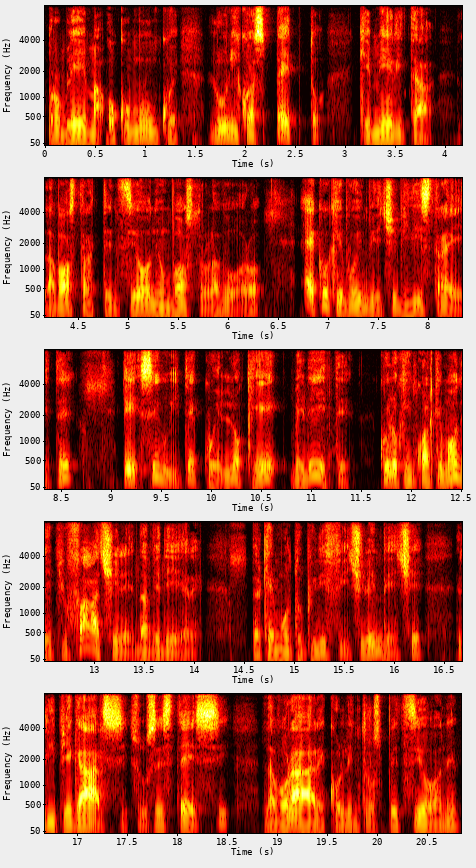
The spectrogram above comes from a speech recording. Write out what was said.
problema o comunque l'unico aspetto che merita la vostra attenzione, un vostro lavoro, ecco che voi invece vi distraete e seguite quello che vedete, quello che in qualche modo è più facile da vedere, perché è molto più difficile invece ripiegarsi su se stessi, lavorare con l'introspezione,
